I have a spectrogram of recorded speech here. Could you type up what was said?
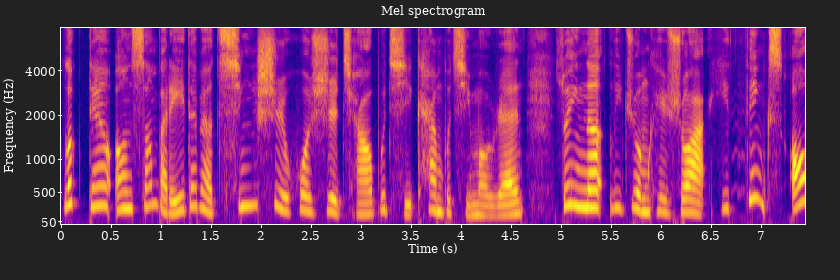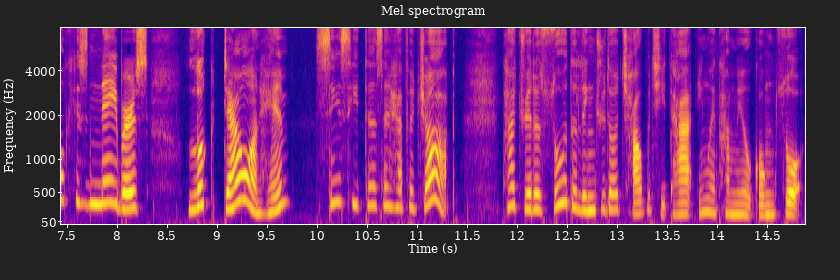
Look down on somebody 代表轻视或是瞧不起、看不起某人，所以呢，例句我们可以说啊，He thinks all his neighbors look down on him since he doesn't have a job。他觉得所有的邻居都瞧不起他，因为他没有工作。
